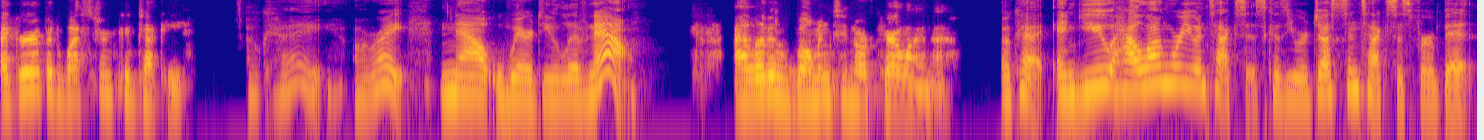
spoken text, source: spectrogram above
I grew up in Western Kentucky. Okay. All right. Now, where do you live now? I live in Wilmington, North Carolina. Okay. And you, how long were you in Texas? Because you were just in Texas for a bit.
